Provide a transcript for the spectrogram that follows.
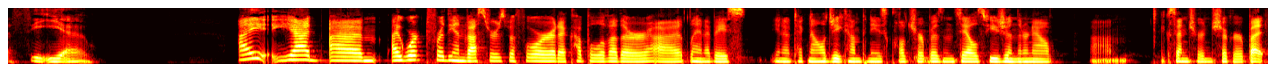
a CEO? I yeah, um, I worked for the investors before at a couple of other uh, Atlanta-based you know technology companies, called Sherpas and Salesfusion that are now um, Accenture and Sugar, but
